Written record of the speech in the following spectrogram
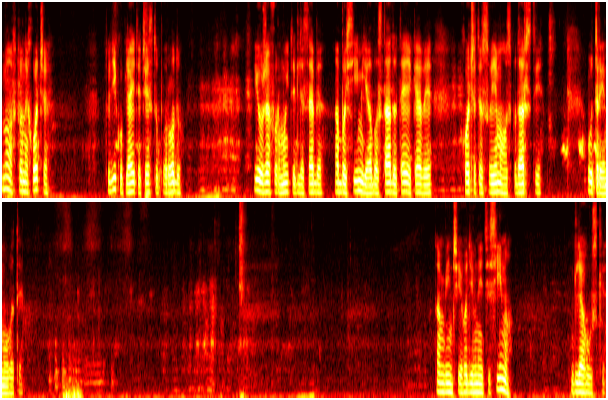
Ну, а хто не хоче, тоді купляйте чисту породу і вже формуйте для себе або сім'ї, або стадо те, яке ви хочете в своєму господарстві утримувати. Там в іншій годівниці сіно для гуски.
